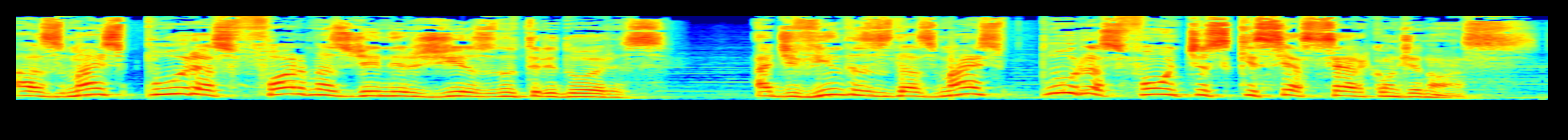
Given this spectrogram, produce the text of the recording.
as mais puras formas de energias nutridoras, advindas das mais puras fontes que se acercam de nós.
